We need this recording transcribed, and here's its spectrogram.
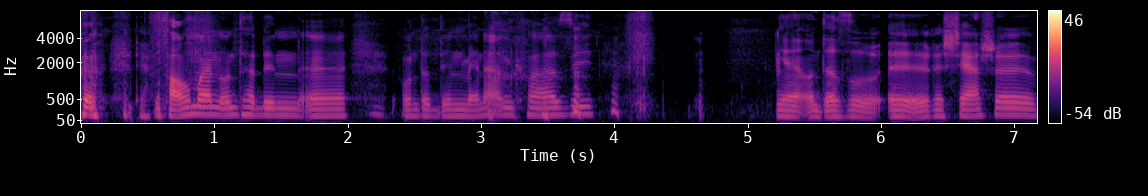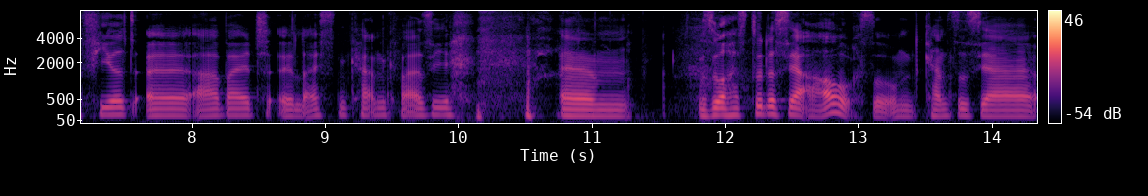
der V-Mann unter den, äh, unter den Männern quasi. Ja, und da so äh, Recherche-Field-Arbeit äh, leisten kann quasi. ähm, so hast du das ja auch so und kannst es ja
